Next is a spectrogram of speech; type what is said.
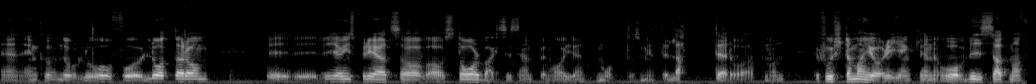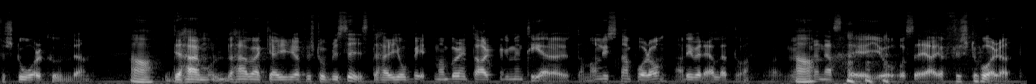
en, en kund och få låta dem eh, vi har inspirerats av, av Starbucks till exempel, har ju ett motto som heter latte då, att man, det första man gör är egentligen att visa att man förstår kunden. Ja. Det, här, det här verkar, jag förstår precis, det här är jobbigt. Man bör inte argumentera utan man lyssnar på dem. Ja, det är väl L då. Men, ja. nästa är ju att säga, jag förstår att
